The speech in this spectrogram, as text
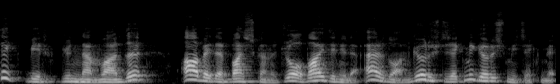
tek bir gündem vardı. ABD Başkanı Joe Biden ile Erdoğan görüşecek mi, görüşmeyecek mi?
